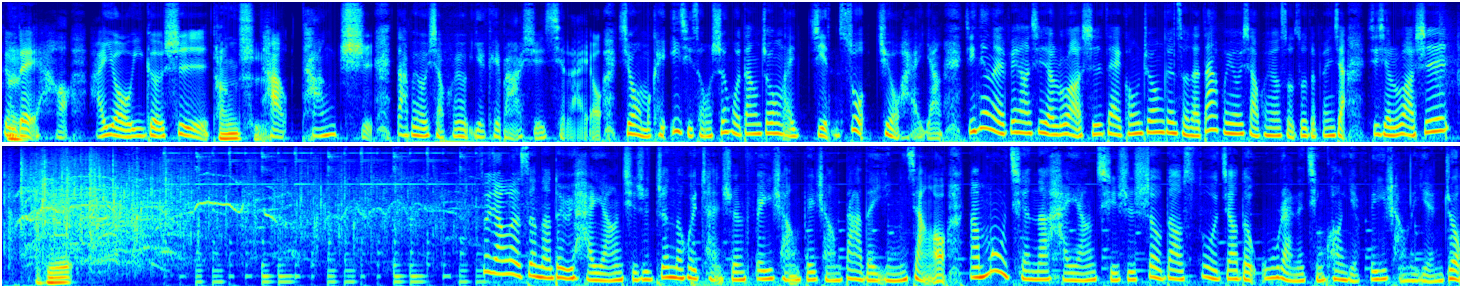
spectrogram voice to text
对不对？好，还有一个是汤匙，汤汤匙。大朋友小朋友也可以把它学起来哦。希望我们可以一起从生活当中来减塑。救海洋，今天呢也非常谢谢卢老师在空中跟所有的大朋友小朋友所做的分享，谢谢卢老师，谢谢。塑胶垃圾呢，对于海洋其实真的会产生非常非常大的影响哦。那目前呢，海洋其实受到塑胶的污染的情况也非常的严重，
